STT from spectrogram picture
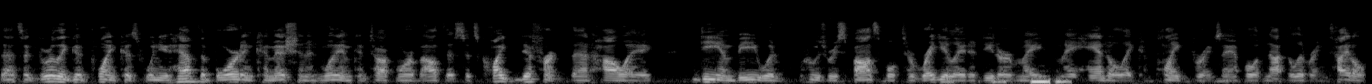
that's a really good point because when you have the board and commission, and William can talk more about this, it's quite different than how a DMV would, who's responsible to regulate a dealer, may may handle a complaint, for example, of not delivering title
